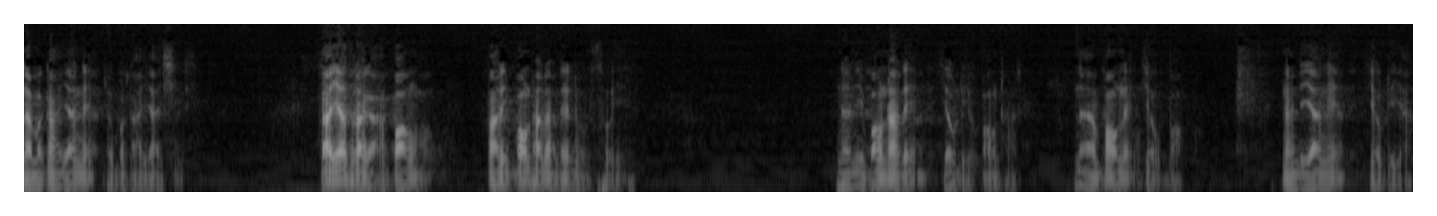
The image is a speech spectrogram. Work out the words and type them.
နာမကာယနဲ့ရူပကာယရှိတယ်ကာယဆိုတာကအပေါင်းပေါ့ဘာတွေပေါင်းထားတာလဲလို့ဆိုရင်နာနေပေါင်းထားတယ်ရုပ်တွေပေါင်းထားတယ်နာပေါင်းတဲ့ရုပ်ပေါင်းနန္တရားနဲ့ရုပ်တရား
